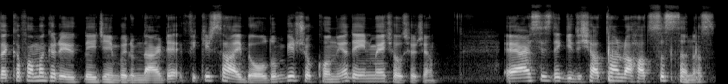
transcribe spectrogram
ve kafama göre yükleyeceğim bölümlerde fikir sahibi olduğum birçok konuya değinmeye çalışacağım. Eğer siz de gidişattan rahatsızsanız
